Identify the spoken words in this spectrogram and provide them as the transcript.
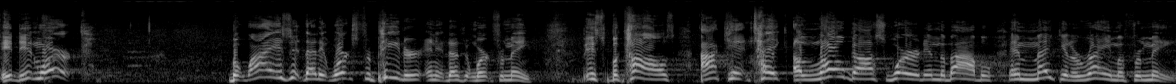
It didn't work. But why is it that it works for Peter and it doesn't work for me? It's because I can't take a Logos word in the Bible and make it a Rhema for me.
